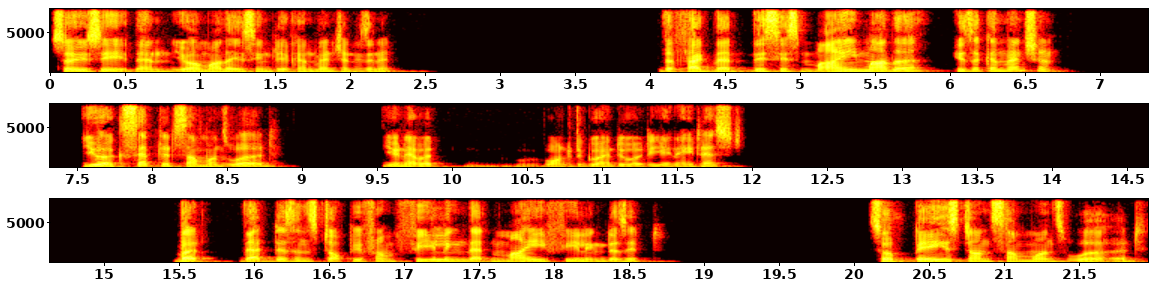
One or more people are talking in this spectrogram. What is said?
So you see, then your mother is simply a convention, isn't it? The fact that this is my mother is a convention. You accepted someone's word. You never wanted to go and do a DNA test. But that doesn't stop you from feeling that my feeling, does it? So, based on someone's word,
